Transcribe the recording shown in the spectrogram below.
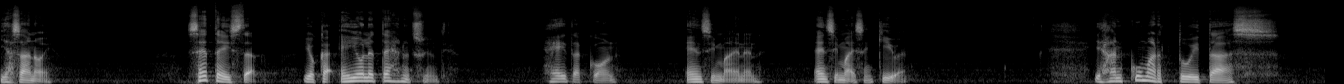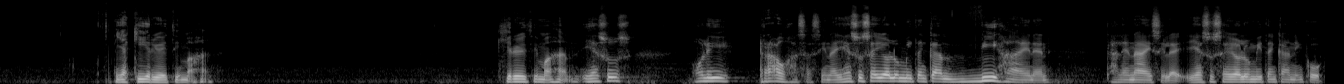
ja sanoi, se teistä, joka ei ole tehnyt syntiä, heitäkoon ensimmäinen, ensimmäisen kiven. Ja hän kumartui taas ja kirjoitti maahan. Kirjoitti maahan. Jeesus oli rauhassa siinä. Jeesus ei ollut mitenkään vihainen tälle naisille. Jeesus ei ollut mitenkään niin kuin,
